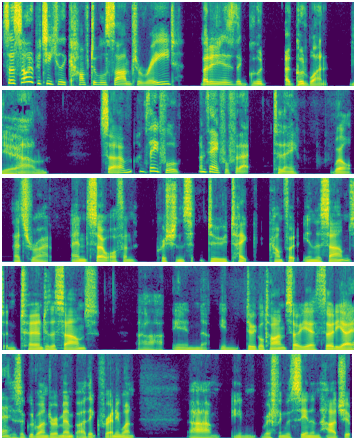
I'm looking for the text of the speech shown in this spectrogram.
So it's not a particularly comfortable psalm to read, but it is a good a good one. Yeah, Um, so I'm, I'm thankful. I'm thankful for that today. well, that's right. And so often Christians do take comfort in the Psalms and turn to the Psalms uh, in in difficult times. So yeah, 38 Yeah. is a good one to remember. I think for anyone um, in wrestling with sin and hardship,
